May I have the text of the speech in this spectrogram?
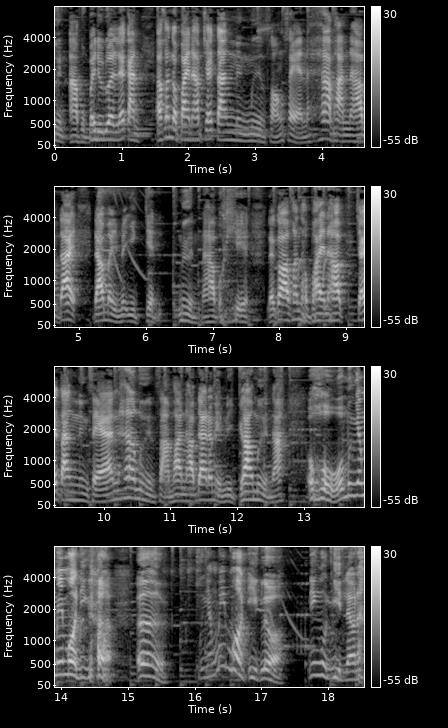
60,000อ่าผมไปดูด้วยแล้วกันเอาขั้นต่อไปนะครับ ใช้ตังค์12,500นะครับ ได้ดาเมจมาอีก 60,000นะครับโอเคแล้วก็อัพขั้นต่อไปนะครับใช้ตังค์1 5 3 0 0 0ครับได้ดาเมจมอีก90,000นะโอ้โห มึงยังไม่หมดอีกเหรอเออ มึงยังไม่หมดอีกเหรอนี่หงุดหงิดแล้วนะ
